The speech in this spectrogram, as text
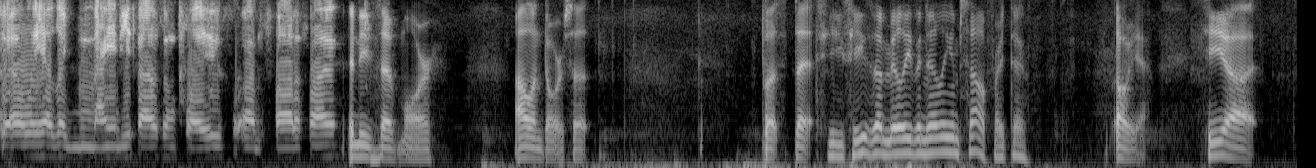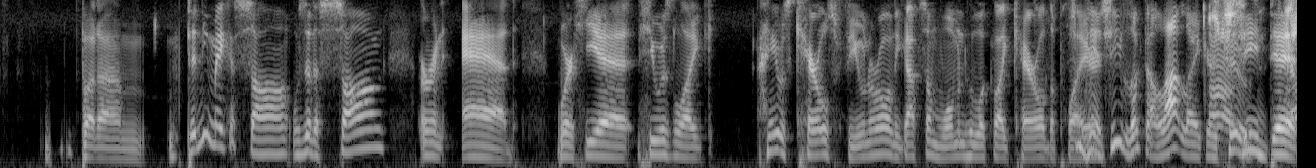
That only has like ninety thousand plays on Spotify. It needs to have more. I'll endorse it. But that He's he's a Milli Vanilli himself, right there. oh yeah. He uh but um didn't he make a song? Was it a song or an ad where he had he was like I think it was Carole's funeral and he got some woman who looked like Carole to play her. Man, she looked a lot like her Oh, too. She did.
